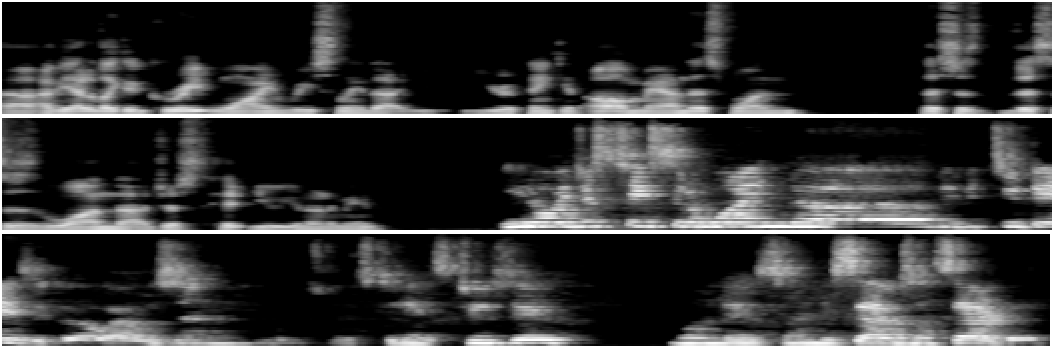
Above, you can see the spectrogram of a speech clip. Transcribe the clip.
Uh, have you had like a great wine recently that you're thinking, oh man, this one, this is this is the one that just hit you. You know what I mean? You know, I just tasted a wine uh, maybe two days ago. I was in what's today? It's Tuesday, Monday, Sunday, Saturday. I was on Saturday.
